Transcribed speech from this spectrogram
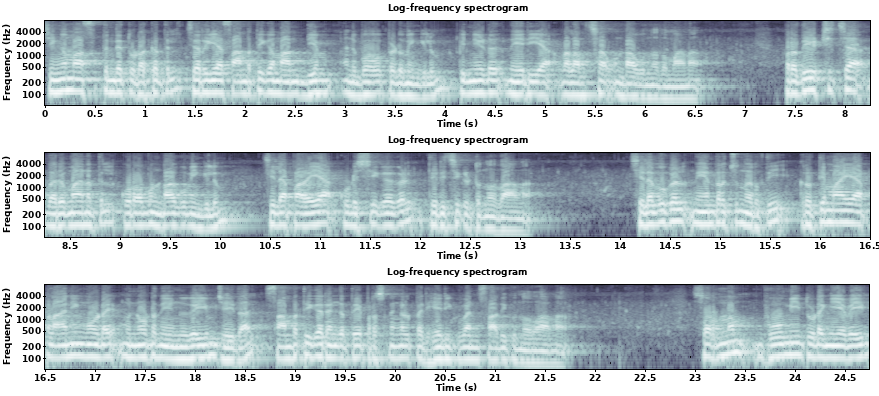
ചിങ്ങമാസത്തിന്റെ തുടക്കത്തിൽ ചെറിയ സാമ്പത്തിക മാന്ദ്യം അനുഭവപ്പെടുമെങ്കിലും പിന്നീട് നേരിയ വളർച്ച ഉണ്ടാകുന്നതുമാണ് പ്രതീക്ഷിച്ച വരുമാനത്തിൽ കുറവുണ്ടാകുമെങ്കിലും ചില പഴയ കുടിശ്ശികകൾ തിരിച്ചു കിട്ടുന്നതാണ്. ചിലവുകൾ നിയന്ത്രിച്ചു നിർത്തി കൃത്യമായ പ്ലാനിങ്ങോടെ മുന്നോട്ട് നീങ്ങുകയും ചെയ്താൽ സാമ്പത്തിക രംഗത്തെ പ്രശ്നങ്ങൾ പരിഹരിക്കുവാൻ സാധിക്കുന്നതാണ്. സ്വർണം ഭൂമി തുടങ്ങിയവയിൽ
